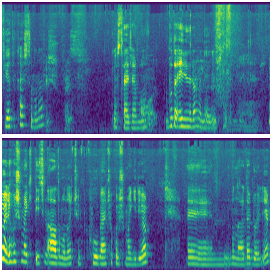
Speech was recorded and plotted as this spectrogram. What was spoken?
Fiyatı kaçtı bunun? Göstereceğim bunu. Ama Bu da 50 lira mı neydi? Şey. Böyle hoşuma gittiği için aldım onu. Çünkü kuğu ben çok hoşuma gidiyor. Bunlar da böyle.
